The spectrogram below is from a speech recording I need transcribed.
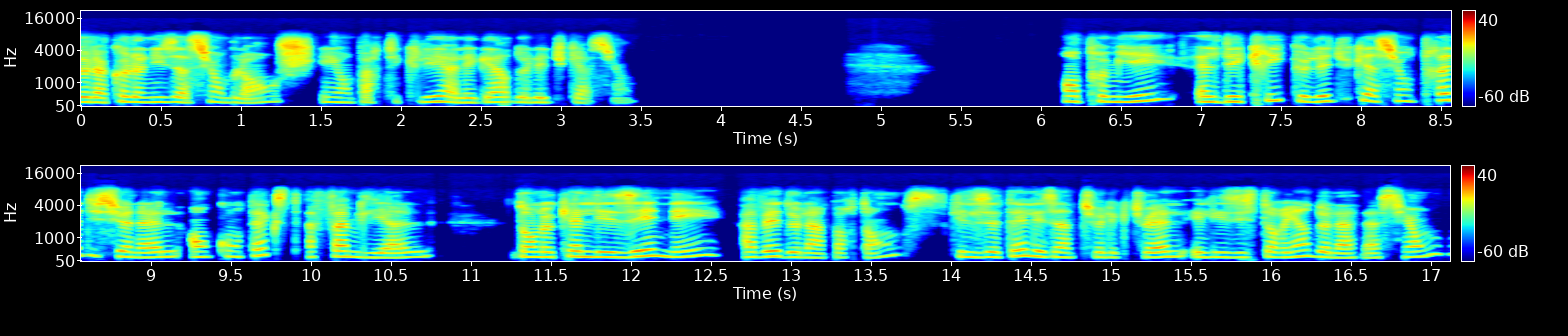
de la colonisation blanche et en particulier à l'égard de l'éducation. En premier, elle décrit que l'éducation traditionnelle en contexte familial, dans lequel les aînés avaient de l'importance, qu'ils étaient les intellectuels et les historiens de la nation,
